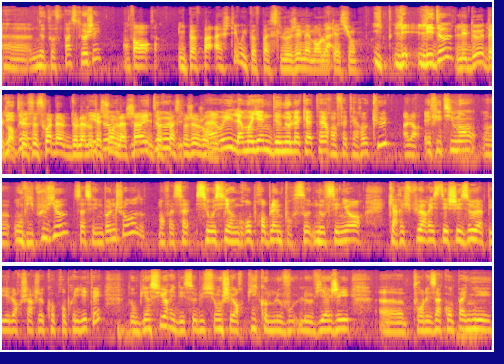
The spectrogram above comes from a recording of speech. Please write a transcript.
ne peuvent pas se loger. En fait ils peuvent pas acheter ou ils peuvent pas se loger même en bah, location les, deux. Les deux, d'accord. Que ce soit de la, location de l'achat, ils ne peuvent pas se loger aujourd'hui. Bah oui, la moyenne de nos locataires, en fait, elle recule. Alors, effectivement, euh, on vit plus vieux, ça c'est une bonne chose. Enfin, c'est aussi un gros problème pour nos seniors qui n'arrivent plus à rester chez eux à payer leurs charges de copropriété. Donc, bien sûr, il y a des solutions chez Orpi comme le, viager euh, pour les accompagner,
